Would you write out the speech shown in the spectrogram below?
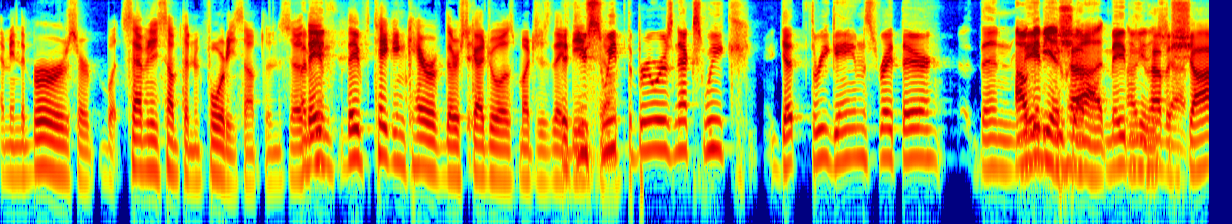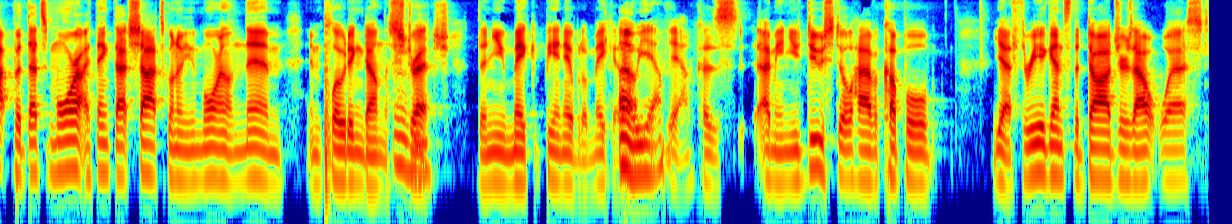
I mean the Brewers are what seventy something and forty something. So I they've mean- they've taken care of their schedule as much as they if need you to. sweep the Brewers next week, get three games right there, then I'll maybe give you a have, shot. Maybe I'll you give you a have a shot. shot, but that's more. I think that shot's going to be more on them imploding down the Mhm. stretch than you make being able to make it. oh yeah. Yeah. because I mean you do still have a couple. Yeah, three against the Dodgers out west.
